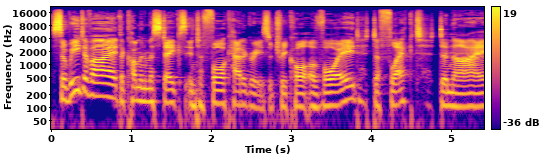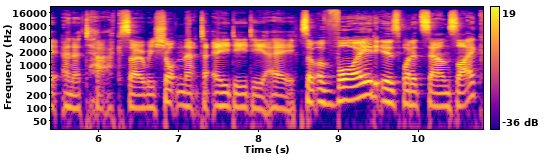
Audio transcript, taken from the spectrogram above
So, we divide the common mistakes into four categories, which we call avoid, deflect, deny, and attack. So, we shorten that to ADDA. So, avoid is what it sounds like,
